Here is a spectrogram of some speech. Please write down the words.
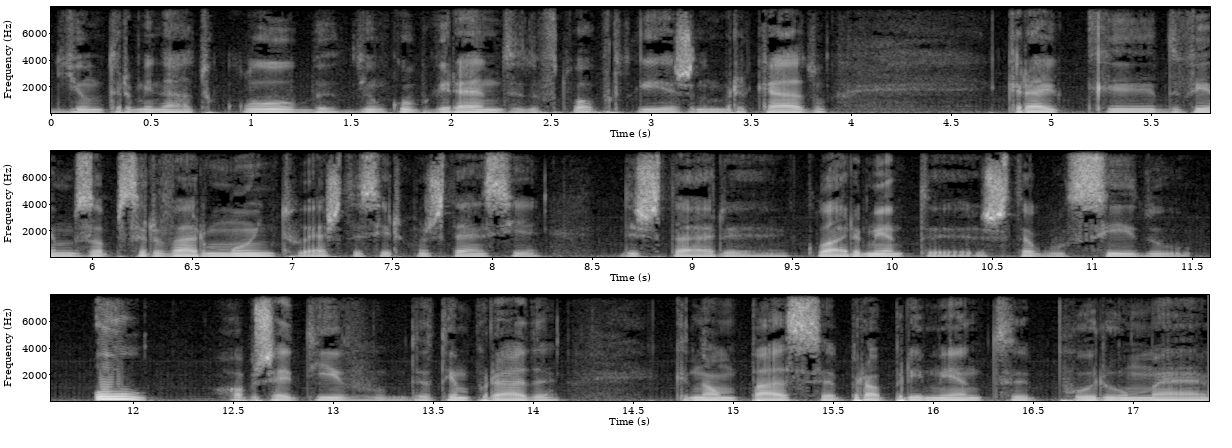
de um determinado clube, de um clube grande do futebol português no mercado, creio que devemos observar muito esta circunstância de estar eh, claramente estabelecido o objetivo da temporada, que não passa propriamente por uma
